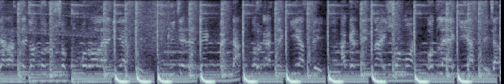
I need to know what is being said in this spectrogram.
যার আছে যত দুশো উপরলায় গিয়াছে নিজের দেখবেন না তোর কাছে কি আছে? আগের দিন নাই, সময় বদলায় গিয়াছে যার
